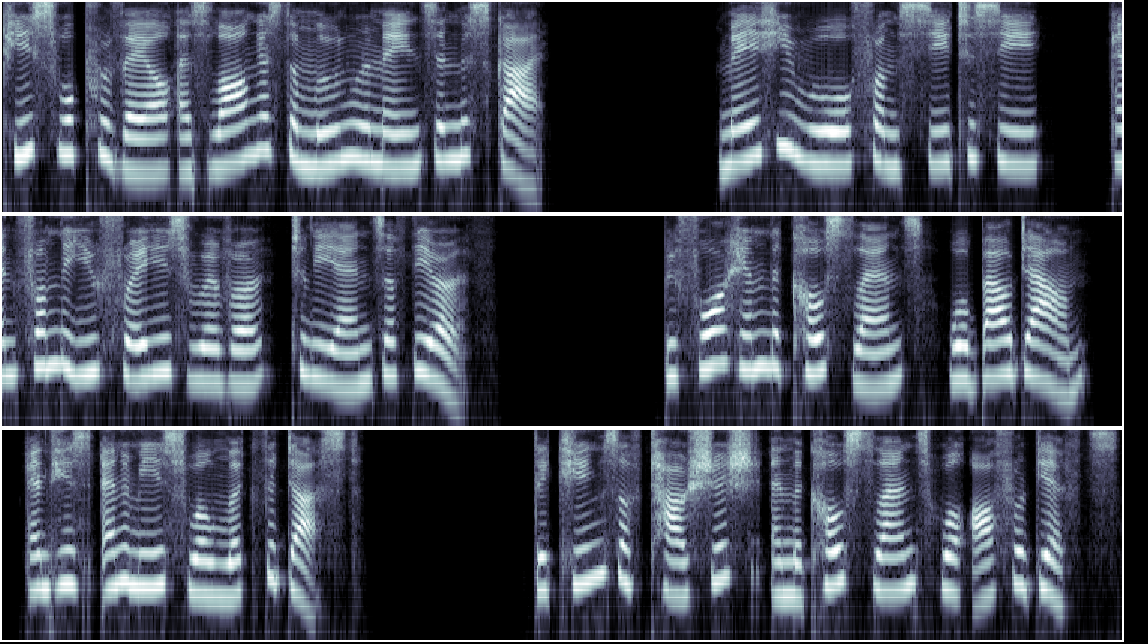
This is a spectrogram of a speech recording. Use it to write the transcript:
Peace will prevail as long as the moon remains in the sky. May he rule from sea to sea, and from the Euphrates River to the ends of the earth. Before him the coastlands will bow down, and his enemies will lick the dust. The kings of Tarshish and the coastlands will offer gifts.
